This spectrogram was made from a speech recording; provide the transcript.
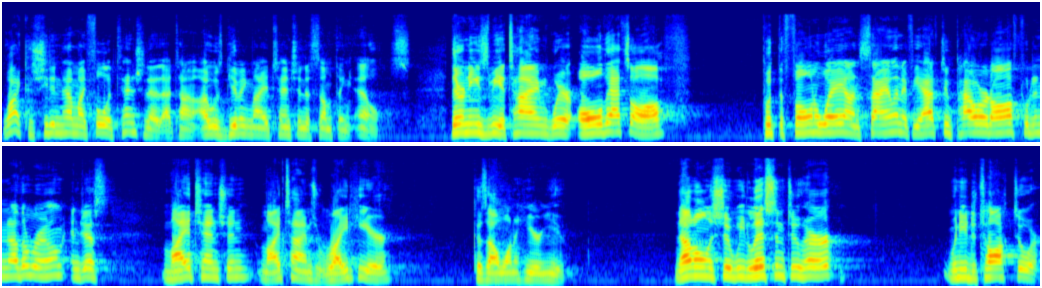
Why? Because she didn't have my full attention at that time. I was giving my attention to something else. There needs to be a time where all that's off. Put the phone away on silent. If you have to, power it off, put it in another room, and just my attention, my time's right here because I want to hear you. Not only should we listen to her, we need to talk to her.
